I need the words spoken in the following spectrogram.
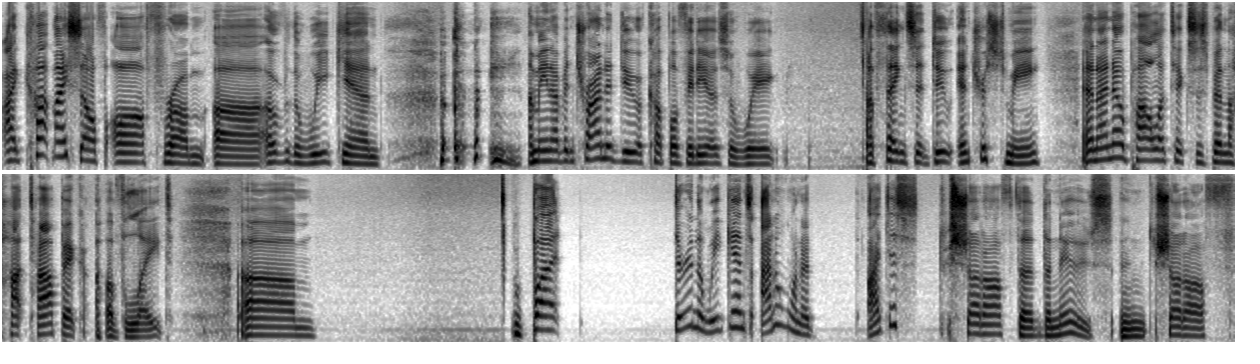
I cut myself off from uh, over the weekend. I mean, I've been trying to do a couple videos a week of things that do interest me. And I know politics has been the hot topic of late. Um, but during the weekends, I don't want to. I just shut off the the news and shut off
